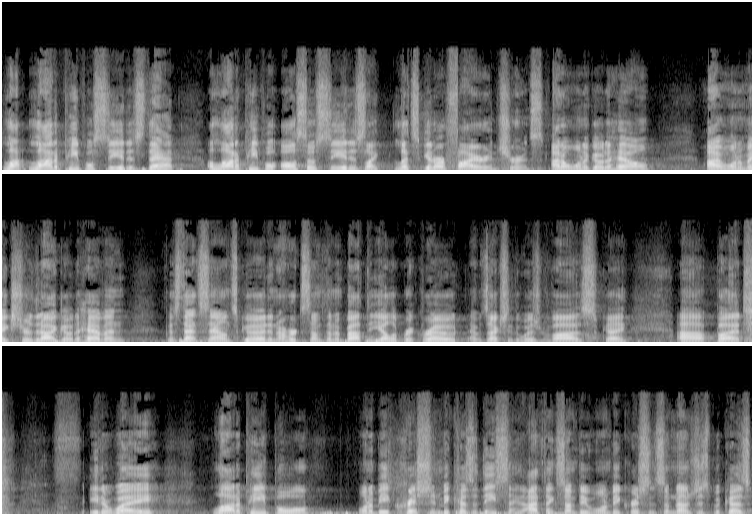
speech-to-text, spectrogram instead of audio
A lot, lot of people see it as that. A lot of people also see it as like, let's get our fire insurance. I don't want to go to hell. I want to make sure that I go to heaven because that sounds good. And I heard something about the yellow brick road. That was actually the Wizard of Oz, okay? Uh, but either way, a lot of people want to be a Christian because of these things. I think some people want to be Christian sometimes just because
